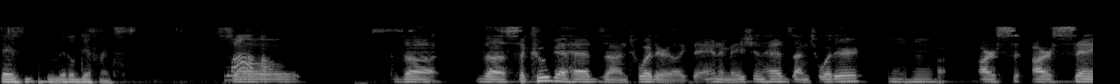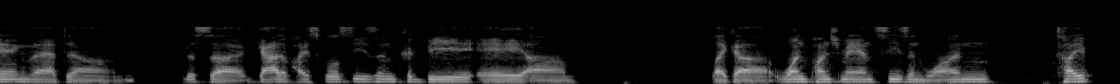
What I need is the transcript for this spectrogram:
there's little difference. So the the Sakuga heads on Twitter, like the animation heads on Twitter, Mm-hmm. are are saying that um, this uh, God of High School season could be a um, like a One Punch Man season one type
